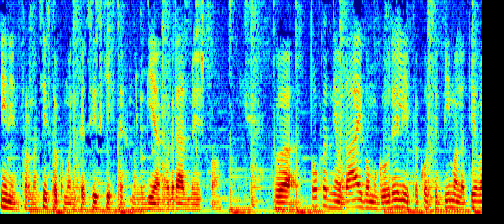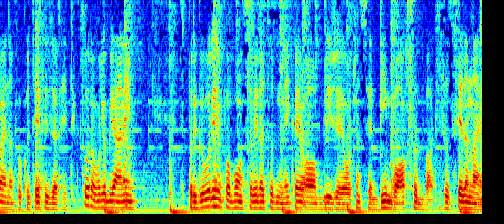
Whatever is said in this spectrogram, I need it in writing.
in informacijsko-komunikacijskih tehnologijah v gradbeništvu. V tokratni oddaji bomo govorili, kako se BIM lotevajo na fakulteti za arhitekturo v Ljubljani. Spregovorili pa bomo seveda tudi nekaj o bližajočem se BIM Boxu 2017.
